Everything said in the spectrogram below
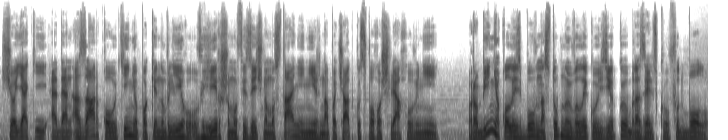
що як і Еден Азар, Коутіньо покинув лігу в гіршому фізичному стані, ніж на початку свого шляху в ній. Робіньо колись був наступною великою зіркою бразильського футболу,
